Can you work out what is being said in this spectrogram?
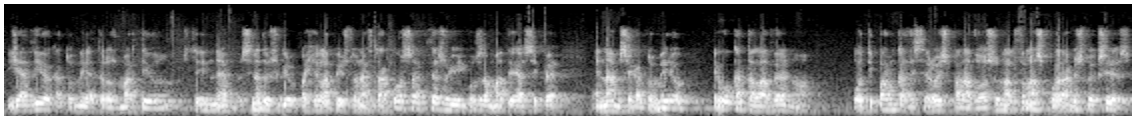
για 2 εκατομμύρια τέλος Μαρτίου. Στην ε, συνέντευξη του κ. Παχελά πήγε στον 700. Χθες ο Γενικός Γραμματέας είπε 1,5 εκατομμύριο. Εγώ καταλαβαίνω ότι υπάρχουν καθυστερήσει παραδόσεων, αλλά θέλω να σας υπογραμμίσω το εξής.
